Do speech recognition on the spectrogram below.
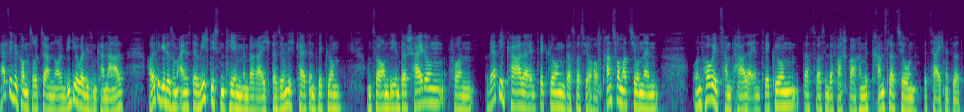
Herzlich willkommen zurück zu einem neuen Video bei diesem Kanal. Heute geht es um eines der wichtigsten Themen im Bereich Persönlichkeitsentwicklung und zwar um die Unterscheidung von vertikaler Entwicklung, das was wir auch auf Transformation nennen, und horizontaler Entwicklung, das was in der Fachsprache mit Translation bezeichnet wird.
